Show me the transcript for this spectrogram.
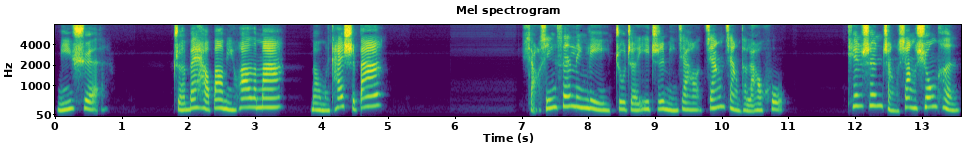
米雪。准备好爆米花了吗？那我们开始吧。小新森林里住着一只名叫江江的老虎，天生长相凶狠，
